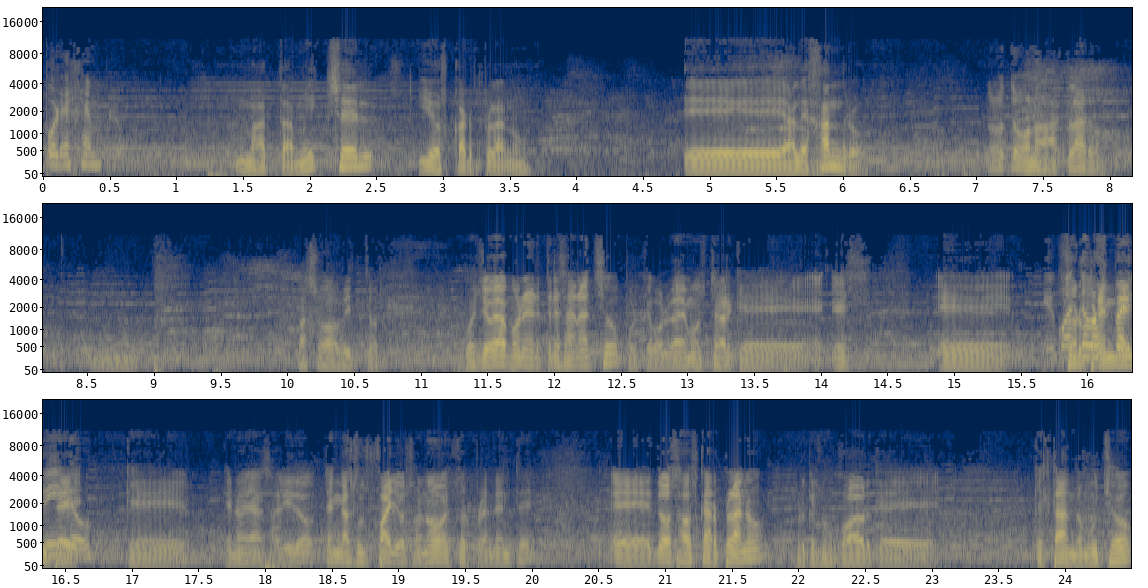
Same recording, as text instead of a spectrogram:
por ejemplo. Mata Mitchell y Oscar Plano. Eh, Alejandro. No lo tengo nada claro. Mm, Paso a Víctor. Pues yo voy a poner tres a Nacho, porque vuelve a demostrar que es eh, ¿Que cuánto hemos sorprendente que no haya salido, tenga sus fallos o no, es sorprendente. Eh, dos a Oscar Plano, porque es un jugador que, que está dando mucho.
